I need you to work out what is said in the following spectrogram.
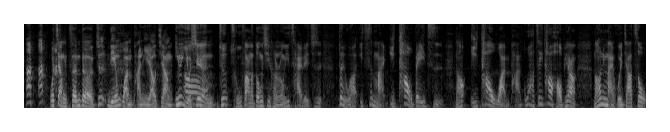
我讲真的，就是连碗盘也要这样，因为有些人就是厨房的东西很容易踩雷，就是对我要一次买一套杯子，然后一套碗盘，哇，这一套好漂亮，然后你买回家之后。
